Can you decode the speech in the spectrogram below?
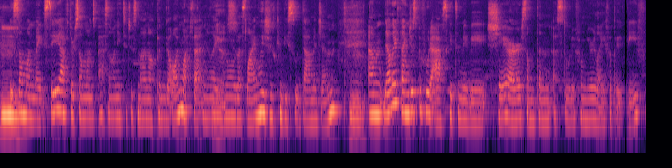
Mm. that someone might say after someone's passing on I need to just man up and get on with it and you're like Yes. no this language just can be so damaging um, the other thing just before I ask you to maybe share something a story from your life about grief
